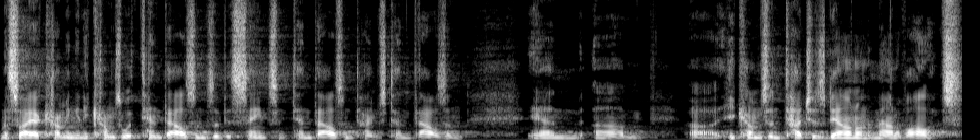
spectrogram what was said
Messiah coming, and he comes with ten thousands of his saints and 10,000 times 10,000. And um, uh, he comes and touches down on the Mount of Olives.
